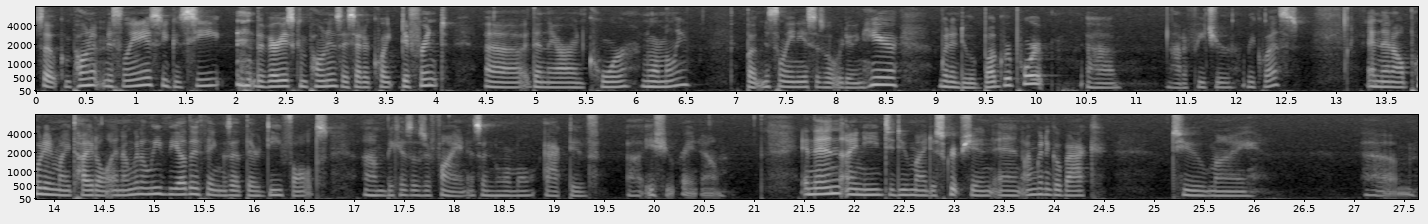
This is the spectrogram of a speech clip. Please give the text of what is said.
So component miscellaneous, you can see the various components I said are quite different uh, than they are in core normally. But miscellaneous is what we're doing here. I'm going to do a bug report, uh, not a feature request. And then I'll put in my title and I'm going to leave the other things at their defaults um, because those are fine. It's a normal active uh, issue right now. And then I need to do my description and I'm going to go back to my um,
